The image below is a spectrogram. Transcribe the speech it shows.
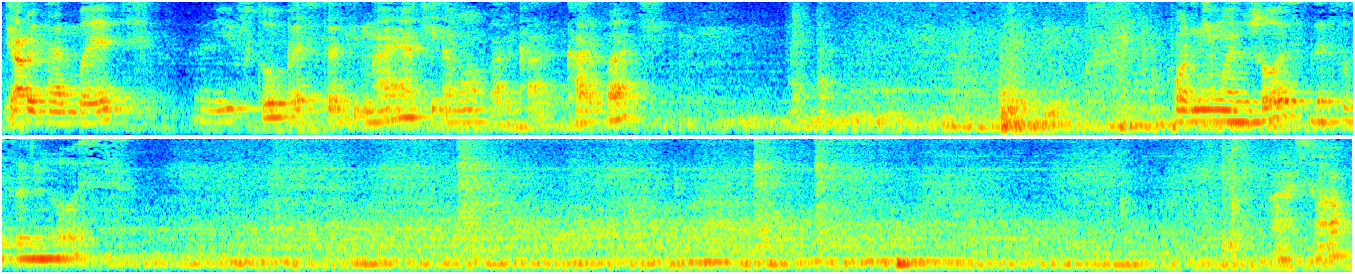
Ia uitați băieți, liftul pe stăzina aia, cine mă parca Carpați. Pornim în jos, de sus în jos. Așa.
